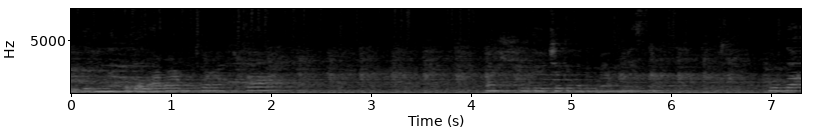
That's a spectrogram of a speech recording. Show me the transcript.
Burada yine odalar var bu tarafta. Ay video çekemedim ben neyse. Burada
